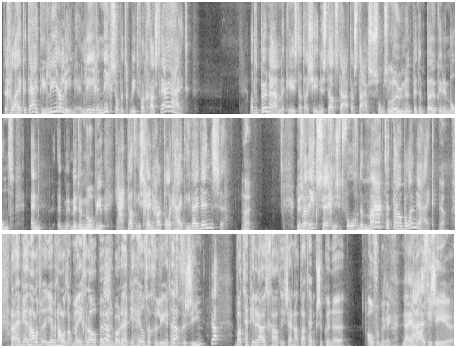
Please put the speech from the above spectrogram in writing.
Tegelijkertijd, die leerlingen leren niks op het gebied van gastvrijheid. Want het punt namelijk is dat als je in de stad staat, dan staan ze soms leunend met een peuk in hun mond en met een mobiel. Ja, dat is geen hartelijkheid die wij wensen. Nee. Dus wat ik zeg is het volgende: maakt het nou belangrijk? Ja. Nou, heb jij een half, je hebt een halve dag meegelopen Ja. bij. Heb je heel veel geleerd, heel Ja. veel gezien. Ja. Wat heb je eruit gehaald? Je zei, nou, dat heb ik ze kunnen overbrengen. Nou ja, kunnen het- adviseren.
